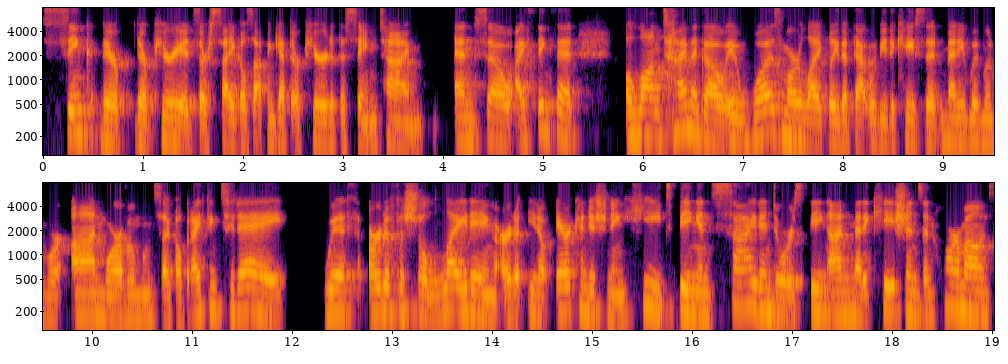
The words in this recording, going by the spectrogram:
sync their their periods their cycles up and get their period at the same time and so i think that a long time ago it was more likely that that would be the case that many women were on more of a moon cycle but i think today with artificial lighting or you know air conditioning heat being inside indoors being on medications and hormones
